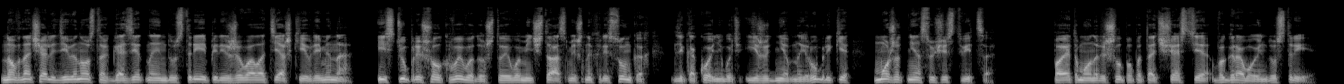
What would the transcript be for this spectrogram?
Но в начале 90-х газетная индустрия переживала тяжкие времена, и Стю пришел к выводу, что его мечта о смешных рисунках для какой-нибудь ежедневной рубрики может не осуществиться. Поэтому он решил попытать счастье в игровой индустрии.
